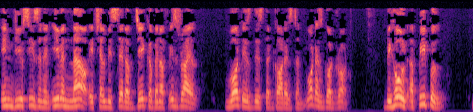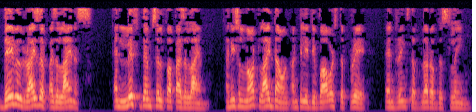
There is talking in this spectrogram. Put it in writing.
In due season and even now it shall be said of Jacob and of Israel, what is this that God has done? What has God wrought? Behold, a people they will rise up as a lioness and lift themselves up as a lion. And he shall not lie down until he devours the prey and drinks the blood of the slain.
